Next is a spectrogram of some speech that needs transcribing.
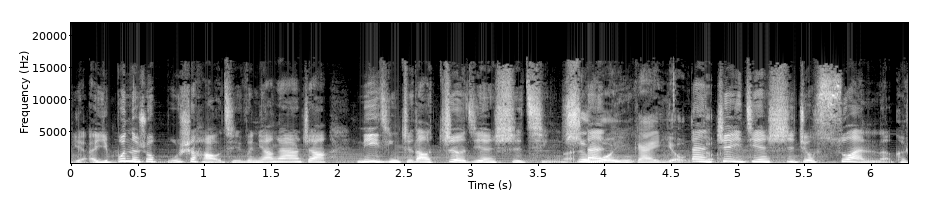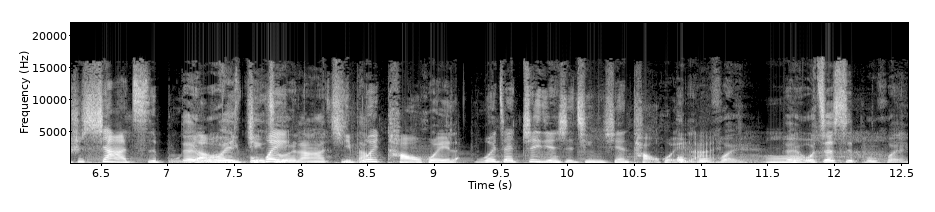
也也不能说不是好欺负，你要让他知道，你已经知道这件事情了，是我应该有。但这件事就算了，可是下次不要，我会不会让他知道，你不会讨回来，不会在这件事情先讨回来，我不会。对我这次不会。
